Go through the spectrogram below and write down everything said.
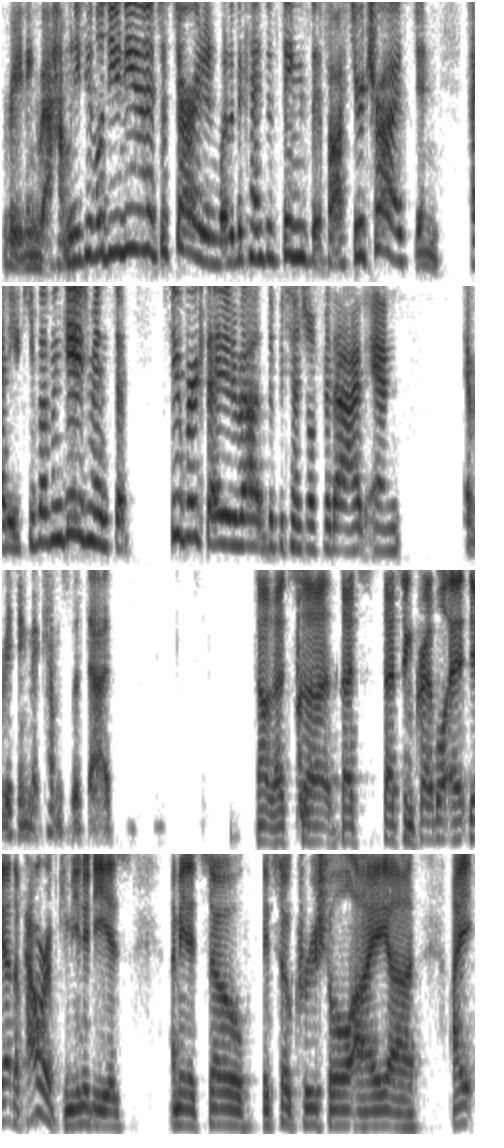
reading about how many people do you need in it to start and what are the kinds of things that foster trust and how do you keep up engagement. So super excited about the potential for that and everything that comes with that. No, that's uh, that's that's incredible. Uh, yeah, the power of community is. I mean, it's so it's so crucial. I uh, I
